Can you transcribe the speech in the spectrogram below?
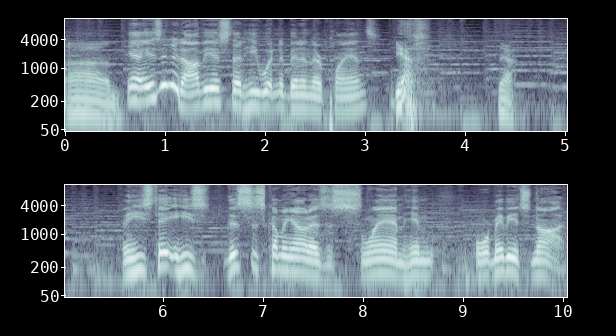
Um, Yeah, isn't it obvious that he wouldn't have been in their plans? yes. Yeah. I mean, he's ta- he's this is coming out as a slam him, or maybe it's not.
